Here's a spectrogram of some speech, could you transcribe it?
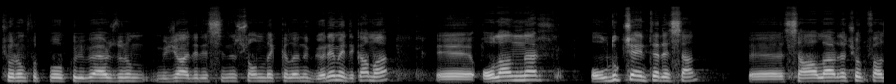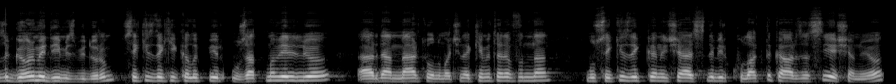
Çorum Futbol Kulübü Erzurum mücadelesinin son dakikalarını göremedik ama e, olanlar oldukça enteresan. Ee, sahalarda çok fazla görmediğimiz bir durum. 8 dakikalık bir uzatma veriliyor. Erdem Mertoğlu maçın hakemi tarafından. Bu 8 dakikanın içerisinde bir kulaklık arızası yaşanıyor.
